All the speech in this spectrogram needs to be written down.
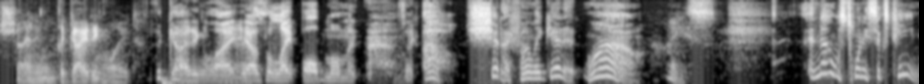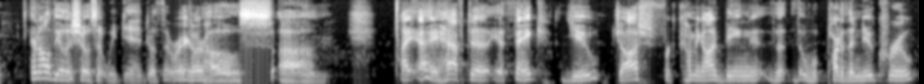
shining the guiding light. The guiding light. Yes. Yeah, it was the light bulb moment. It's like, oh shit, I finally get it. Wow. Nice. And that was 2016. And all the other shows that we did with the regular hosts. Um, I, I, have to thank you, Josh, for coming on, being the, the part of the new crew.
